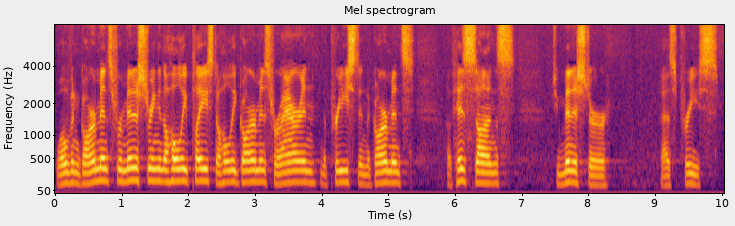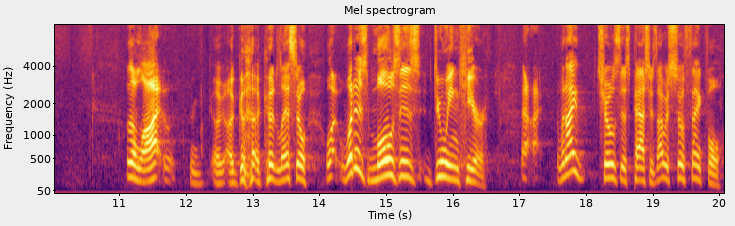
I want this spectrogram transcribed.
woven garments for ministering in the holy place, the holy garments for Aaron, the priest, and the garments of his sons to minister as priests. There's a lot, a, a, good, a good list. So, what, what is Moses doing here? When I chose this passage, I was so thankful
